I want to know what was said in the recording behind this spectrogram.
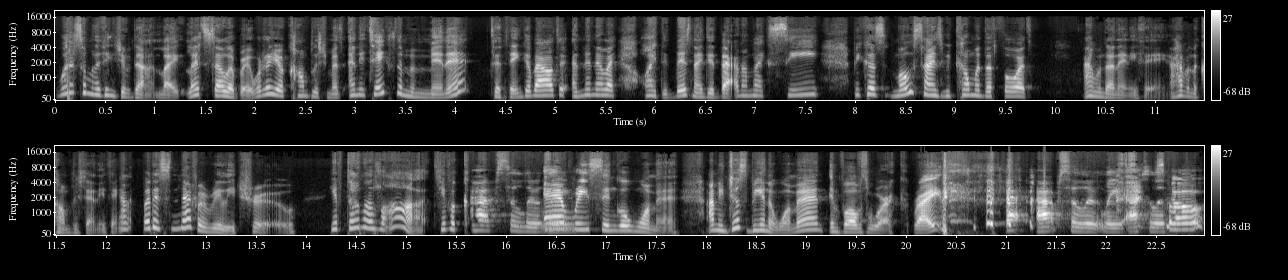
what are some of the things you've done? Like, let's celebrate. What are your accomplishments? And it takes them a minute to think about it. And then they're like, oh, I did this and I did that. And I'm like, see, because most times we come with the thought, I haven't done anything. I haven't accomplished anything. But it's never really true. You've done a lot. You've ac- absolutely every single woman. I mean, just being a woman involves work, right? absolutely, absolutely. So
